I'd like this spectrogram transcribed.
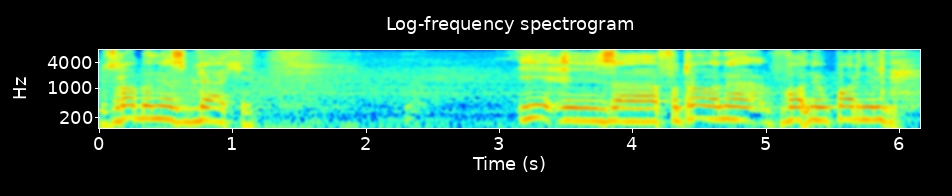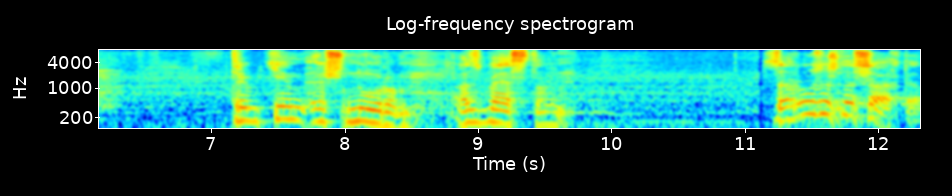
зроблена з бляхи і е, зафутрована вогнеупорним тривким шнуром азбестовим. Загрузочна шахта.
